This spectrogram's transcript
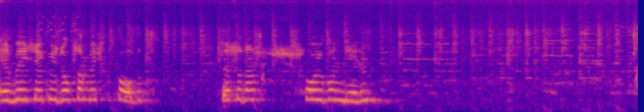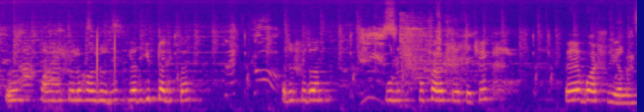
E, 1895 kupa olduk. Ve sonra soygun diyelim. Ve hemen şöyle hazırlayayım. Ya da iptal iptal. Ya da şuradan bunu bu karakteri seçecek. Ve başlayalım.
